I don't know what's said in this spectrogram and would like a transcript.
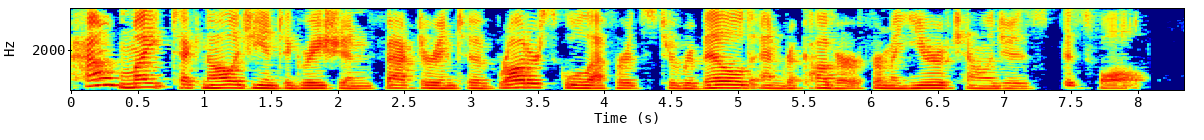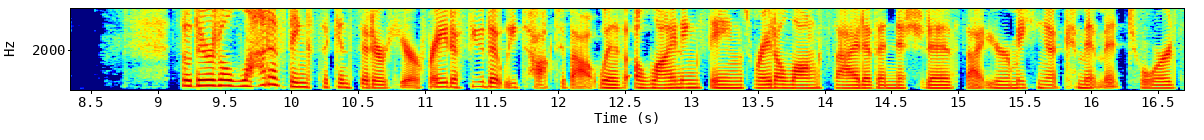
How might technology integration factor into broader school efforts to rebuild and recover from a year of challenges this fall? So there's a lot of things to consider here, right? A few that we talked about with aligning things right alongside of initiatives that you're making a commitment towards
